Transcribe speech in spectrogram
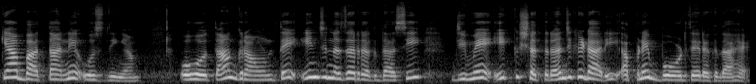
ਕਿਆ ਬਾਤਾਂ ਨੇ ਉਸ ਦੀਆਂ? ਉਹ ਤਾਂ ਗਰਾਊਂਡ ਤੇ ਇੰਜ ਨਜ਼ਰ ਰੱਖਦਾ ਸੀ, ਜਿਵੇਂ ਇੱਕ ਸ਼ਤਰੰਜ ਖਿਡਾਰੀ ਆਪਣੇ ਬੋਰਡ ਤੇ ਰੱਖਦਾ ਹੈ।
